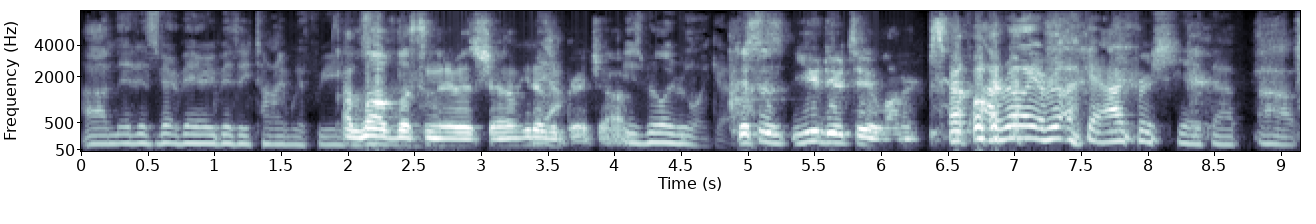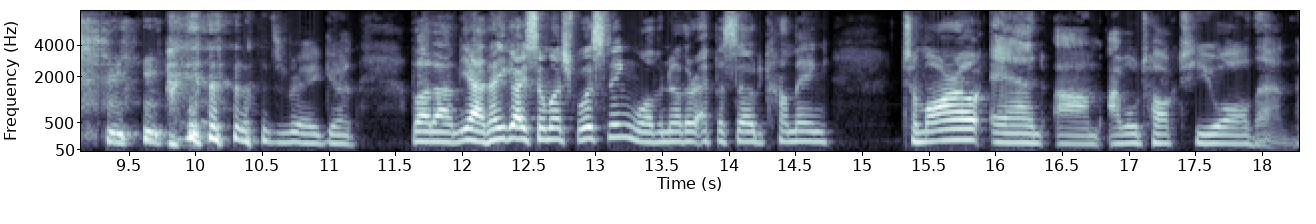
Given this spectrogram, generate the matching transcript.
um, it is very very busy time with free. I love listening to his show. He does Yeah. a great job. He's really really good. This is you do too, Hunter. So I really, I really okay. I appreciate that. Uh, That's very good. But um, yeah, thank you guys so much for listening. We'll have another episode coming tomorrow, and um, I will talk to you all then.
